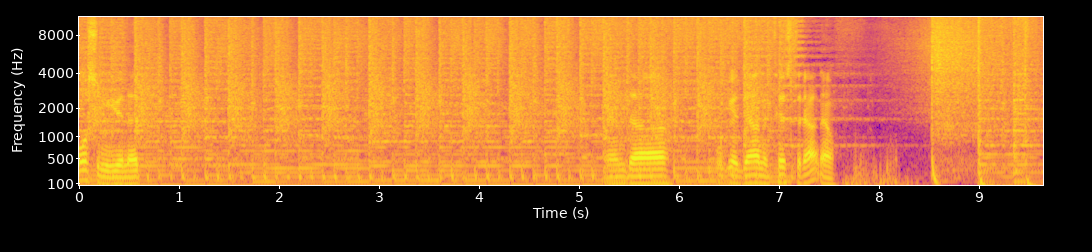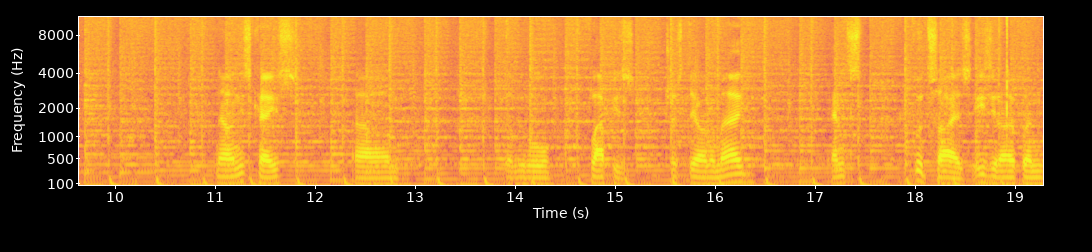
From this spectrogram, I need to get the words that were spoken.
Awesome unit. And uh, we'll get down and test it out now. Now in this case, um, the little flap is just there on the mag and it's good size, easy to open,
